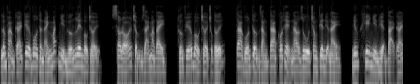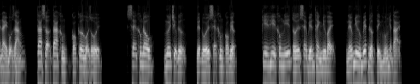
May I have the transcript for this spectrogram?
Lâm phàm cái kia vô thần ánh mắt nhìn hướng lên bầu trời, sau đó chậm rãi mang tay, hướng phía bầu trời trộm tới, ta vốn tưởng rằng ta có thể ngao du trong thiên địa này, nhưng khi nhìn hiện tại cái này bộ dáng, ta sợ ta không có cơ hội rồi. Sẽ không đâu, ngươi chịu đựng, tuyệt đối sẽ không có việc. Hi hi không nghĩ tới sẽ biến thành như vậy, nếu như biết được tình huống hiện tại,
